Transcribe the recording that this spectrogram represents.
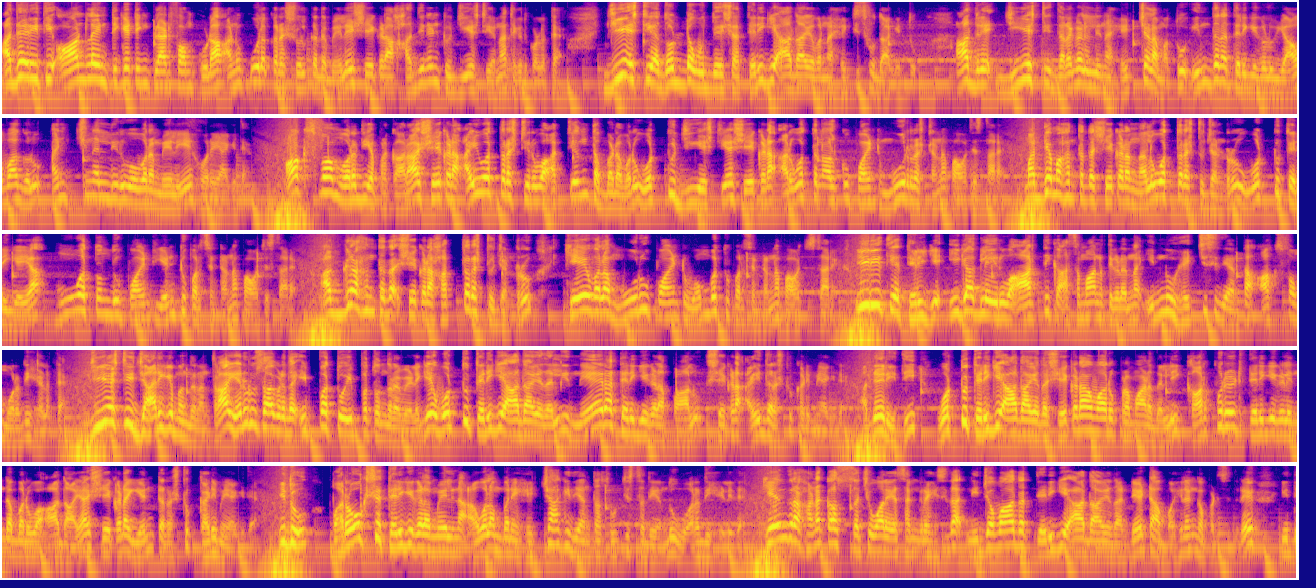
ಅದೇ ರೀತಿ ಆನ್ಲೈನ್ ಟಿಕೆಟಿಂಗ್ ಪ್ಲಾಟ್ಫಾರ್ಮ್ ಕೂಡ ಅನುಕೂಲಕರ ಶುಲ್ಕದ ಮೇಲೆ ಶೇಕಡ ಹದಿನೆಂಟು ಜಿಎಸ್ಟಿಯನ್ನು ತೆಗೆದುಕೊಳ್ಳುತ್ತೆ. ಜಿಎಸ್ಟಿಯ ದೊಡ್ಡ ಉದ್ದೇಶ ತೆರಿಗೆ ಆದಾಯವನ್ನು ಹೆಚ್ಚಿಸುವುದಾಗಿತ್ತು. ಆದರೆ ಜಿಎಸ್ಟಿ ದರಗಳಲ್ಲಿನ ಹೆಚ್ಚಳ ಮತ್ತು ಇಂಧನ ತೆರಿಗೆಗಳು ಯಾವಾಗಲೂ ಅಂಚಿನಲ್ಲಿರುವವರ ಮೇಲೆಯೇ ಹೊರೆಯಾಗಿದೆ. ಆಕ್ಸ್ಫಾರ್ಮ್ ವರದಿಯ ಪ್ರಕಾರ ಶೇಕಡ ಐವತ್ತರಷ್ಟಿರುವ ಅತ್ಯಂತ ಬಡವರು ಒಟ್ಟು ಜಿಎಸ್ಟಿಯ ಶೇಕಡ ಅರವತ್ನಾಲ್ಕು ಪಾಯಿಂಟ್ ಮೂರರಷ್ಟನ್ನು ಪಾವತಿಸ್ತಾರೆ. ಮಧ್ಯಮ ಹಂತದ ಶೇಕಡ ನಲವತ್ತರಷ್ಟು ಜನರು ಒಟ್ಟು ತೆರಿಗೆಯ ಮೂವತ್ತೊಂದು ಪಾಯಿಂಟ್ ಎಂಟು ಪರ್ಸೆಂಟ್ ಅನ್ನು ಪಾವತಿಸ್ತಾರೆ. ಅಗ್ರ ಹಂತದ ಶೇಕಡ ಹತ್ತರಷ್ಟು ಜನರು ಕೇವಲ ಮೂರು ಪಾಯಿಂಟ್ ಒಂಬತ್ತು ಪರ್ಸೆಂಟ್ ಅನ್ನು ಪಾವತಿಸ್ತಾರೆ. ಈ ರೀತಿಯ ತೆರಿಗೆ ಈಗಾಗಲೇ ಇರುವ ಆರ್ಥಿಕ ಅಸಮಾನತೆಗಳನ್ನ ಇನ್ನೂ ಹೆಚ್ಚಿಸಿದೆ ಅಂತ ಆಕ್ಸ್ಫಾರ್ಮ್ ವರದಿ ಹೇಳುತ್ತೆ. ಜಿಎಸ್ಟಿ ಜಾರಿಗೆ ಬಂದ ನಂತರ ಎರಡು ಸಾವಿರದ ಇಪ್ಪತ್ತು ಇಪ್ಪತ್ತೊಂದರ ವೇಳೆಗೆ ಒಟ್ಟು ತೆರಿಗೆ ಆದಾಯದಲ್ಲಿ ನೇರ ತೆರಿಗೆಗಳ ಪಾಲು ಶೇಕಡ ಐದರಷ್ಟು ಕಡಿಮೆಯಾಗಿದೆ. ಅದೇ ರೀತಿ ಒಟ್ಟು ತೆರಿಗೆ ಆದಾಯದ ಶೇಕಡಾವಾರು ಪ್ರಮಾಣದಲ್ಲಿ ಕಾರ್ಪೊರೇಟ್ ತೆರಿಗೆಗಳಿಂದ ಬರುವ ಆದಾಯ ಶೇಕಡ ಎಂಟರಷ್ಟು ಕಡಿಮೆಯಾಗಿದೆ. ಇದು ಪರೋಕ್ಷ ತೆರಿಗೆಗಳ ಮೇಲಿನ ಅವಲಂಬನೆ ಹೆಚ್ಚಾಗಿದೆ ಅಂತ ಸೂಚಿಸುತ್ತದೆ ಎಂದು ವರದಿ ಹೇಳಿದೆ. ಕೇಂದ್ರ ಹಣಕಾಸು ಸಚಿವಾಲಯ ಸಂಗ್ರಹಿಸಿದ ನಿಜವಾದ ತೆರಿಗೆ ಆದಾಯದ ಡೇಟಾ ಬಹಿರಂಗಪಡಿಸಿದ್ರೆ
